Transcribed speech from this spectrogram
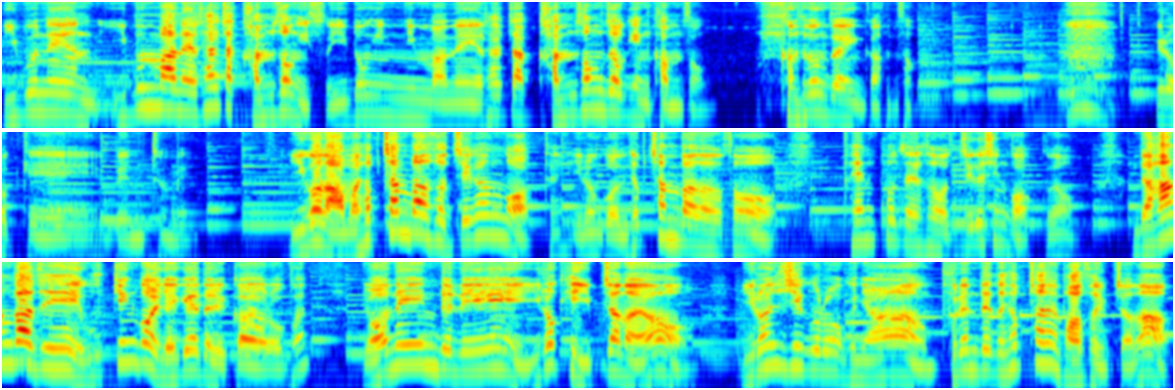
이분은 이분만의 살짝 감성이 있어. 이동희님만의 살짝 감성적인 감성. 감성적인 감성. 이렇게 맨투맨. 이건 아마 협찬받아서 찍은 것 같아. 이런 거는 협찬받아서 팬코드에서 찍으신 것 같고요. 근데 한 가지 웃긴 걸 얘기해 드릴까요 여러분? 연예인들이 이렇게 입잖아요 이런 식으로 그냥 브랜드에서 협찬을 봐서 입잖아.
